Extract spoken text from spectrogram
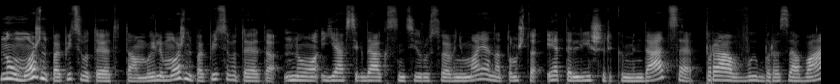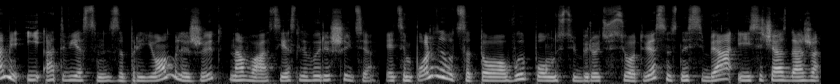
ну можно попить вот это там, или можно попить попить вот это, но я всегда акцентирую свое внимание на том, что это лишь рекомендация, право выбора за вами и ответственность за прием лежит на вас. Если вы решите этим пользоваться, то вы полностью берете всю ответственность на себя, и сейчас даже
